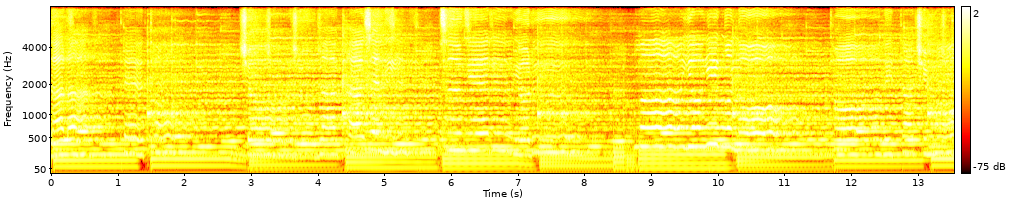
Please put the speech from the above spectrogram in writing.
さらってと徐々な風に告げる夜迷い子の鳥たちも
